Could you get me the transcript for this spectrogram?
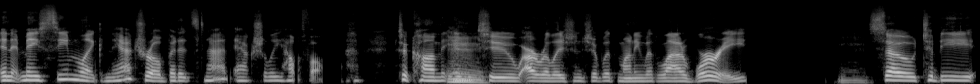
And it may seem like natural, but it's not actually helpful to come Mm. into our relationship with money with a lot of worry. Mm. So to be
